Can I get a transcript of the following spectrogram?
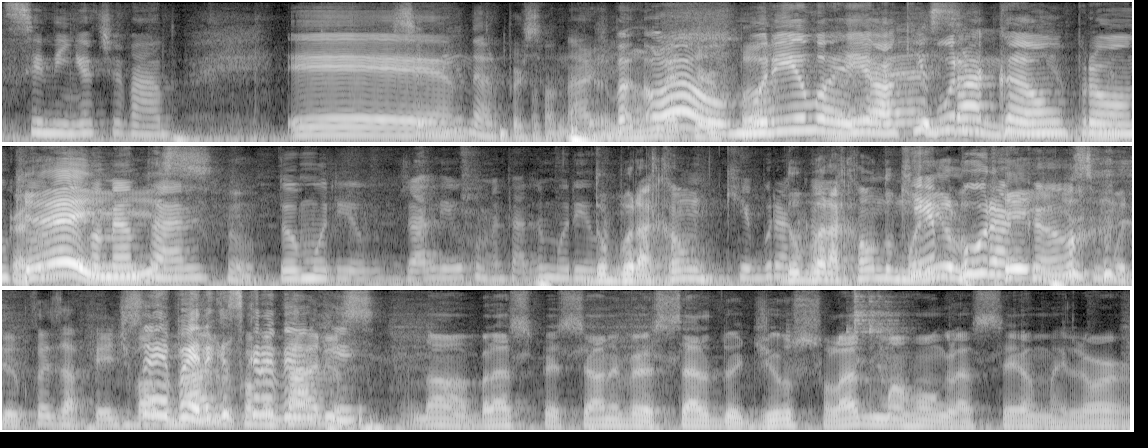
Sininho ativado. É... Sininho não é um personagem? Ô, oh, Murilo aí, ó. É, que buracão. Sininho. Pronto. Que comentário isso? do Murilo. Já li o comentário do Murilo. Do buracão? Que buracão. Do buracão do Murilo? Que buracão. Que isso, Murilo? Coisa feia. De Sei, foi ele que escreveu aqui. Não, um abraço especial, aniversário do Edilson, lá do Marrom Glacê, o melhor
